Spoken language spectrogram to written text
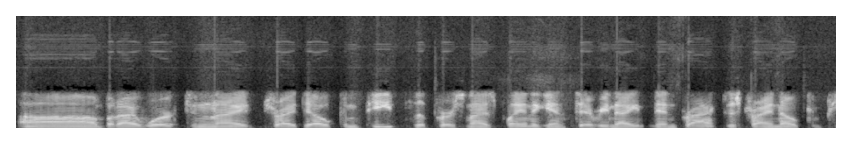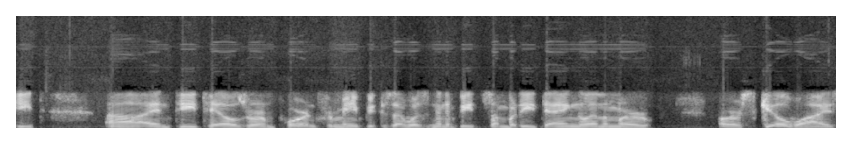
uh, but I worked and I tried to outcompete the person I was playing against every night, and in practice, trying to outcompete. Uh, and details were important for me because I wasn't going to beat somebody dangling them or or skill wise.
